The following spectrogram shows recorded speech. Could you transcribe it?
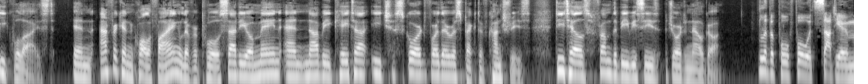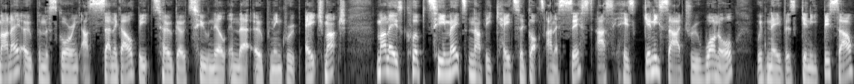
equalized. In African qualifying, Liverpool's Sadio Mane and Naby Keita each scored for their respective countries. Details from the BBC's Jordan Elgott. Liverpool forward Sadio Mane opened the scoring as Senegal beat Togo 2 0 in their opening Group H match. Mane's club teammate Naby Keita got an assist as his Guinea side drew 1 all with neighbours Guinea Bissau.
